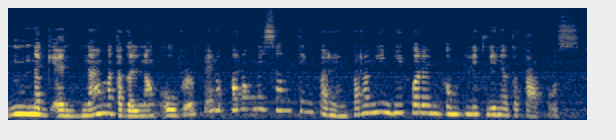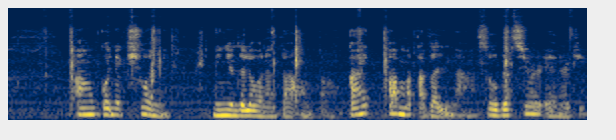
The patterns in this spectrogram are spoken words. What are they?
nag-end na, matagal nang over, pero parang may something pa rin. Parang hindi pa rin completely natatapos ang connection ninyong dalawa ng taong to. Kahit pa matagal na. So, that's your energy.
